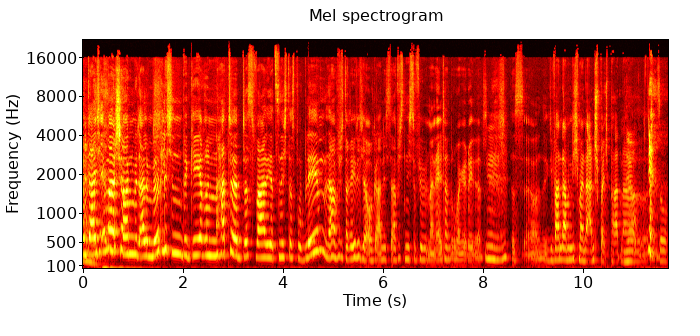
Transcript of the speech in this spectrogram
Und da ich immer schon mit allem möglichen Begehren hatte, das war jetzt nicht das Problem. Da, habe ich, da rede ich ja auch gar nicht, da habe ich nicht so viel mit meinen Eltern drüber geredet. Das, äh, die waren damit nicht meine Ansprechpartner. Ja. Also,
